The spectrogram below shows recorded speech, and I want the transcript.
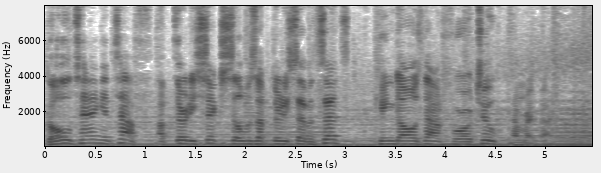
gold's hanging tough, up 36, silver's up 37 cents, King Dollar's down 402. Come right back.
